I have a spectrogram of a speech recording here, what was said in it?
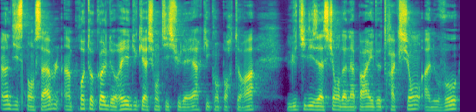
indispensable un protocole de rééducation tissulaire qui comportera l'utilisation d'un appareil de traction à nouveau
